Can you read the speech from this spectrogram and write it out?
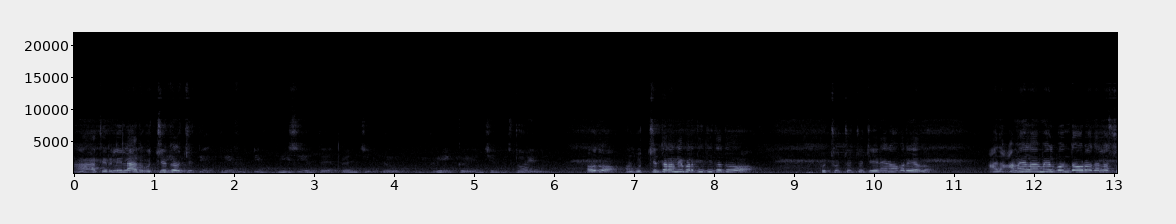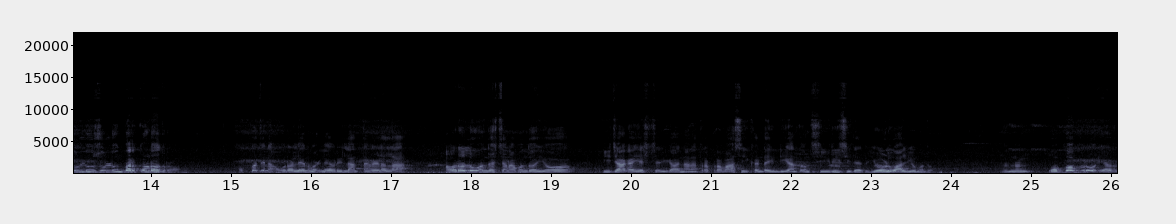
ಹಾಂ ತಿರ್ಲಿಲ್ಲ ಅದು ಹುಚ್ಚಿದ್ದು ಹುಚ್ಚಿ ಬಿ ಸಿ ಅಂತೆ ಫ್ರೆಂಚ್ ಇದು ಗ್ರೀಕ್ ಏನ್ಷಿಯನ್ ಹಿಸ್ಟೋರಿಯನ್ ಹೌದು ಅವ್ನು ಹುಚ್ಚಿನ ಥರನೇ ಬರ್ತಿದ್ದಿದ್ದದು ಹುಚ್ಚು ಹುಚ್ಚು ಹುಚ್ಚು ಹುಚ್ಚು ಏನೇನೋ ಬರೆಯೋದು. ಅದು ಆಮೇಲೆ ಆಮೇಲೆ ಬಂದವರು ಅದೆಲ್ಲ ಸುಳ್ಳು ಸುಳ್ಳು ಅಂತ ಬರ್ಕೊಂಡು ಹೋದರು. ಒಪ್ಕೋತೀನಿ ಅವರಲ್ಲೇನು ಒಳ್ಳೆಯವರಿಲ್ಲ ಅಂತ ನಾವು ಹೇಳಲ್ಲ. ಅವರಲ್ಲೂ ಒಂದಷ್ಟು ಜನ ಬಂದು ಅಯ್ಯೋ ಈ ಜಾಗ ಎಷ್ಟು ಈಗ ನನ್ನ ಹತ್ರ ಪ್ರವಾಸಿ ಕಂಡ ಇಂಡಿಯಾ ಅಂತ ಒಂದು ಸೀರೀಸ್ ಇದೆ ಅದು ಏಳು ವಾಲ್ಯೂಮ್ ಅದು. ಅದನ್ನು ಒಬ್ಬೊಬ್ಬರು ಯಾರು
